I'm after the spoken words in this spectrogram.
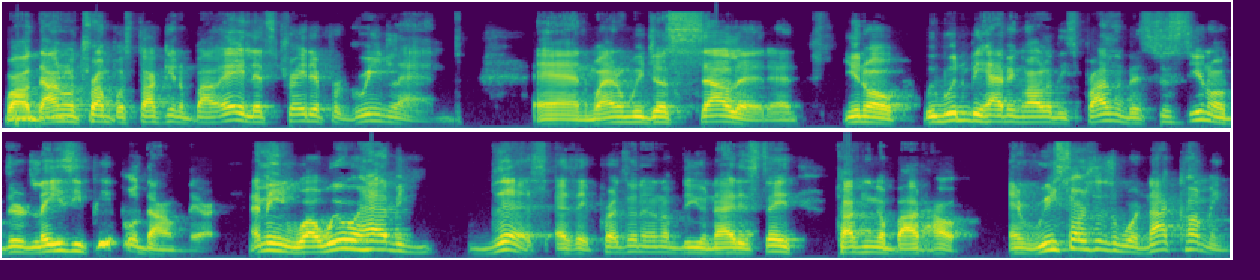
While mm-hmm. Donald Trump was talking about, hey, let's trade it for Greenland. And why don't we just sell it? And, you know, we wouldn't be having all of these problems. It's just, you know, they're lazy people down there. I mean, while we were having this as a president of the United States, talking about how, and resources were not coming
